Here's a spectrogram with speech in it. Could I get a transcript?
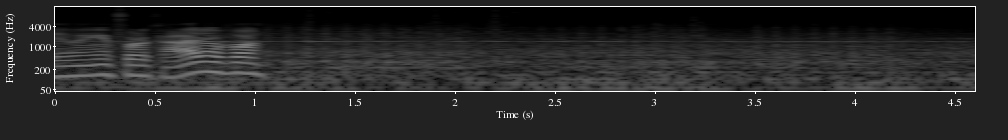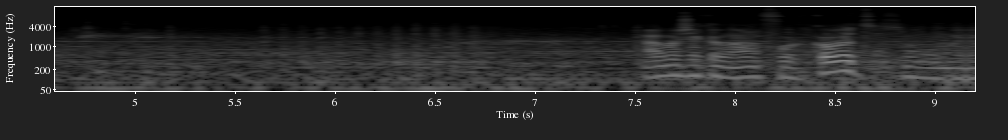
Det var ingen folk her i hvert fall. Jeg må sjekke om det er noen folk også, vet du, som kommer.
